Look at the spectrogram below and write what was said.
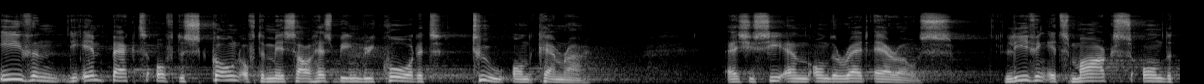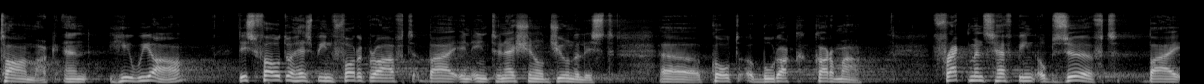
Even the impact of the cone of the missile has been recorded too on camera, as you see and on the red arrows. leaving its marks on the tarmac. And here we are. This photo has been photographed by an international journalist called Burak Karma. Fragments have been observed by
